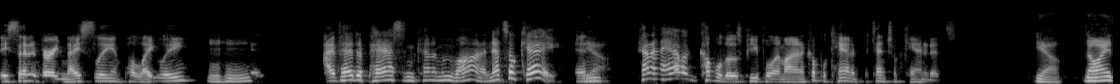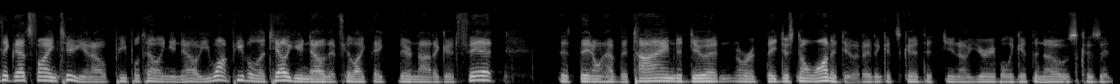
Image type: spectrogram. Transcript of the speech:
They said it very nicely and politely. Mm-hmm. I've had to pass and kind of move on, and that's okay. And yeah kind of have a couple of those people in mind, a couple of potential candidates. Yeah. No, I think that's fine too. You know, people telling you no. You want people to tell you no that feel like they, they're not a good fit, they don't have the time to do it, or they just don't want to do it. I think it's good that, you know, you're able to get the no's because it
